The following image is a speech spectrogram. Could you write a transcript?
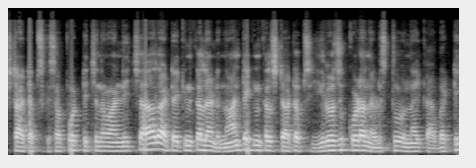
స్టార్టప్స్కి సపోర్ట్ ఇచ్చిన వాడిని చాలా technical and non technical startups ఈ రోజు కూడా నడుస్తూ ఉన్నాయి కాబట్టి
